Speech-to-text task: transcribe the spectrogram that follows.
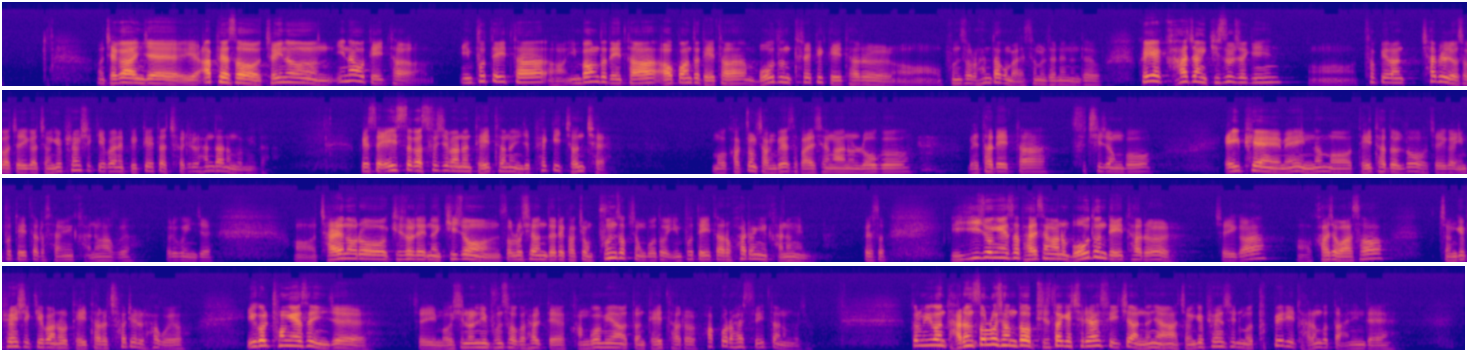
제가 이제 이 앞에서 저희는 인아웃 데이터, 인풋 데이터, 어, 인바운드 데이터, 아웃바운드 데이터 모든 트래픽 데이터를 어, 분석을 한다고 말씀을 드렸는데요. 그게 가장 기술적인 어, 특별한 차별 요소가 저희가 정규 표현식 기반의 빅데이터 처리를 한다는 겁니다. 그래서 에이스가 수집하는 데이터는 이제 패킷 전체, 뭐 각종 장비에서 발생하는 로그, 메타데이터, 수치 정보, APM에 있는 뭐 데이터들도 저희가 인풋 데이터로 사용이 가능하고요. 그리고 이제 어, 자연어로 기술되어 있는 기존 솔루션들의 각종 분석 정보도 인풋 데이터로 활용이 가능합니다. 그래서 이 기종에서 발생하는 모든 데이터를 저희가 어, 가져와서 정규 표현식 기반으로 데이터를 처리를 하고요. 이걸 통해서 이제 저희 머신러닝 분석을 할 때 광범위한 어떤 데이터를 확보를 할 수 있다는 거죠. 그럼 이건 다른 솔루션도 비슷하게 처리할 수 있지 않느냐? 정규 표현식이 뭐 특별히 다른 것도 아닌데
